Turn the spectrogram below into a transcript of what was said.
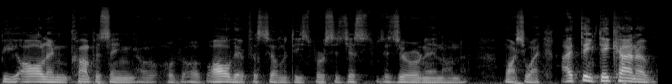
be all encompassing of, of, of, all their facilities versus just zeroing in on the Marshall White. I think they kind of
